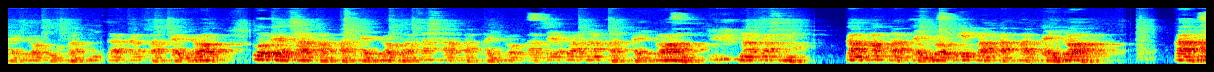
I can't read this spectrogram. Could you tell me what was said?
จัยโยอุปัฏฐิตะปัจจัยโยผู้เรียนทราปัจจัยโยปัสสะปัจจัยโยปัสเสวะนาปัจจัยโยนะกะกรรมปัจจัยโยวิปากปัจจัยโย อาหา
